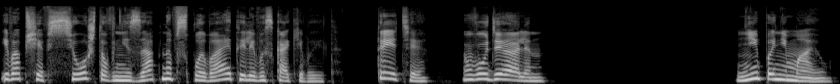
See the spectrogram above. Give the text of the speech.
И вообще все, что внезапно всплывает или выскакивает. Третье. Вуди Аллен. «Не понимаю», —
